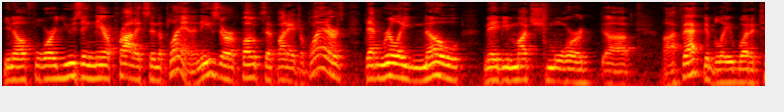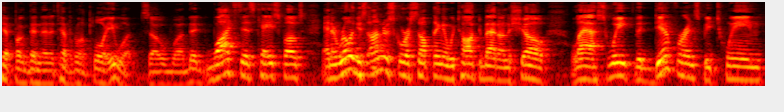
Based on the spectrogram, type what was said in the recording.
You know, for using their products in the plan. And these are folks that financial planners that really know maybe much more uh, effectively what a typical than, than a typical employee would. So uh, the, watch this case, folks, and it really just underscores something that we talked about on the show last week: the difference between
